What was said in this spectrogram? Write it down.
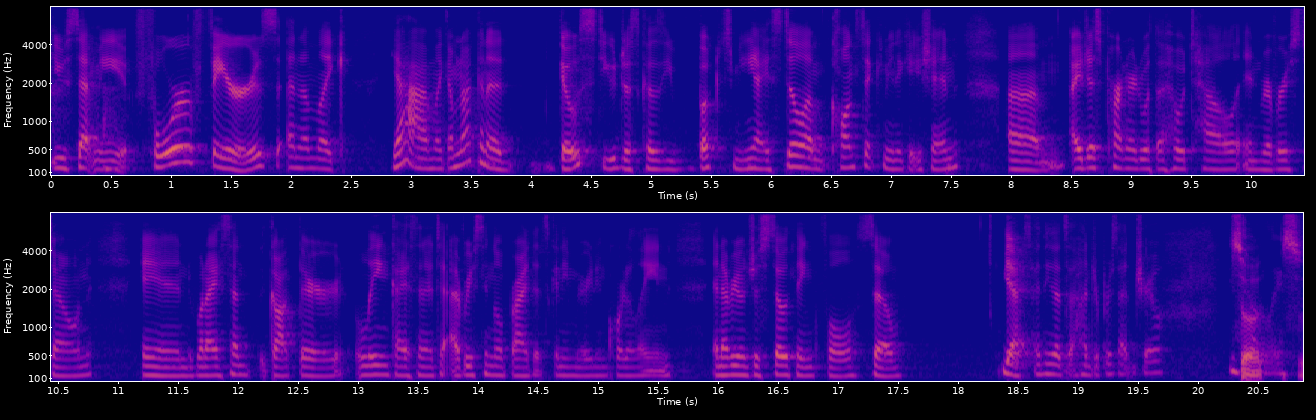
You sent me four fares, and I'm like, yeah, I'm like, I'm not gonna ghost you just because you've booked me. I still am constant communication. Um, I just partnered with a hotel in Riverstone, and when I sent got their link, I sent it to every single bride that's getting married in Coeur d'Alene, and everyone's just so thankful. So, yes, I think that's hundred percent true. So, Totally. so,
